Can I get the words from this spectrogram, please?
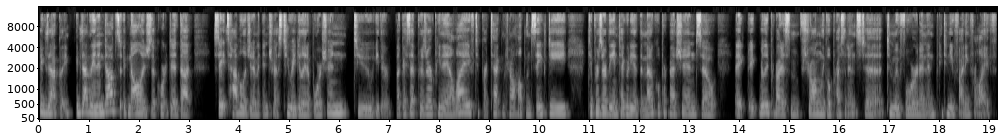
Exactly, exactly. And in Dobbs acknowledged, the court did that states have a legitimate interest to regulate abortion, to either, like I said, preserve prenatal life, to protect maternal health and safety, to preserve the integrity of the medical profession. So it, it really provided some strong legal precedents to to move forward and, and continue fighting for life.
